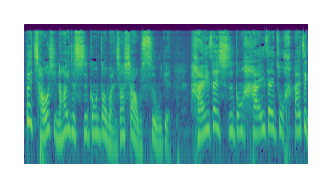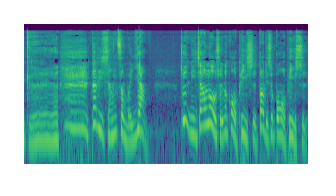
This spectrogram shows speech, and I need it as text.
被吵醒，然后一直施工到晚上下午四五点，还在施工，还在做，还在割，到底想怎么样？就你家漏水，那关我屁事！到底是关我屁事？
